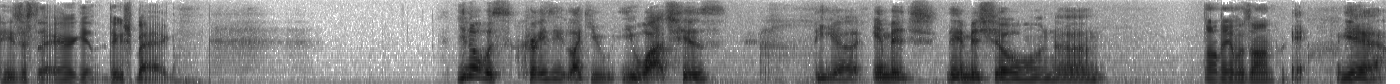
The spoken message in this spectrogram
he's just an arrogant douchebag. You know what's crazy? Like you you watch his the uh, image the image show on um, On Amazon, yeah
